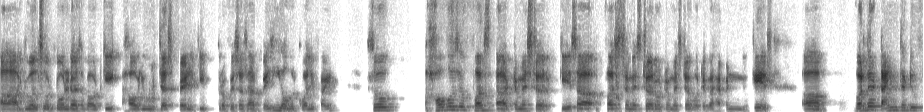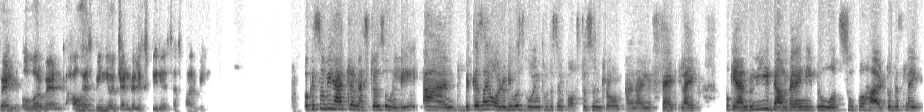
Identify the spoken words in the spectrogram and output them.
Uh, you also told us about ki, how you just felt कि professors are very overqualified. So how was your first uh, trimester? Kesa first semester or trimester, whatever happened in your case. Uh, mm. Were there times that you felt overwhelmed? How has been your general experience thus far been? Okay, so we had trimesters only, and because I already was going through this imposter syndrome, and I felt like okay, I'm really dumb and I need to work super hard to just like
